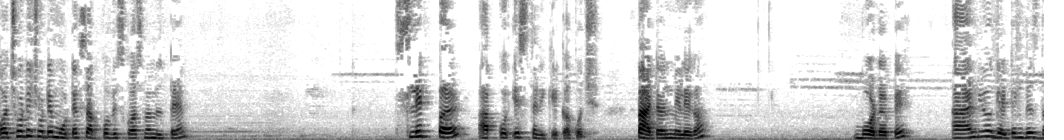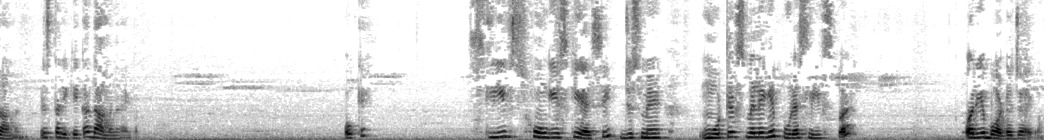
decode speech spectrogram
और छोटे छोटे मोटिव्स आपको विस्कॉस में मिलते हैं। स्लिट पर आपको इस तरीके का कुछ पैटर्न मिलेगा बॉर्डर पे। And you are getting this दामन इस तरीके का दामन आएगा। ओके स्लीव्स होंगी इसकी ऐसी, जिसमें मोटिव्स मिलेंगे पूरे स्लीव्स पर और ये बॉर्डर जाएगा।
